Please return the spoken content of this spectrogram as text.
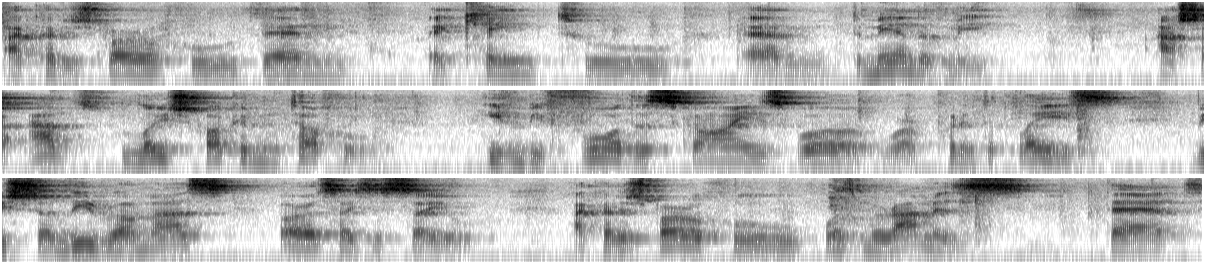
Akarish Baruch who then uh, came to um, demand of me. Asha'ad loish tochu. Even before the skies were, were put into place, bishali ramaz sayu. Akadosh Baruch Hu was Miramis that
